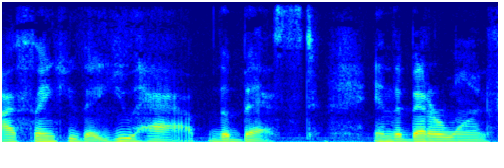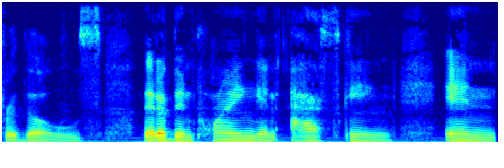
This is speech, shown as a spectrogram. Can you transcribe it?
I thank you that you have the best and the better one for those that have been praying and asking and,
